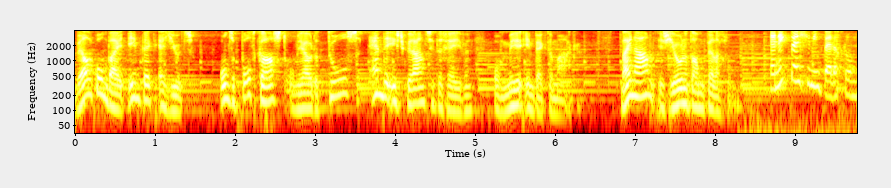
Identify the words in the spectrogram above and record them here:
Welkom bij Impact at Youth, onze podcast om jou de tools en de inspiratie te geven om meer impact te maken. Mijn naam is Jonathan Pellegrom. En ik ben Janine Pellegrom.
